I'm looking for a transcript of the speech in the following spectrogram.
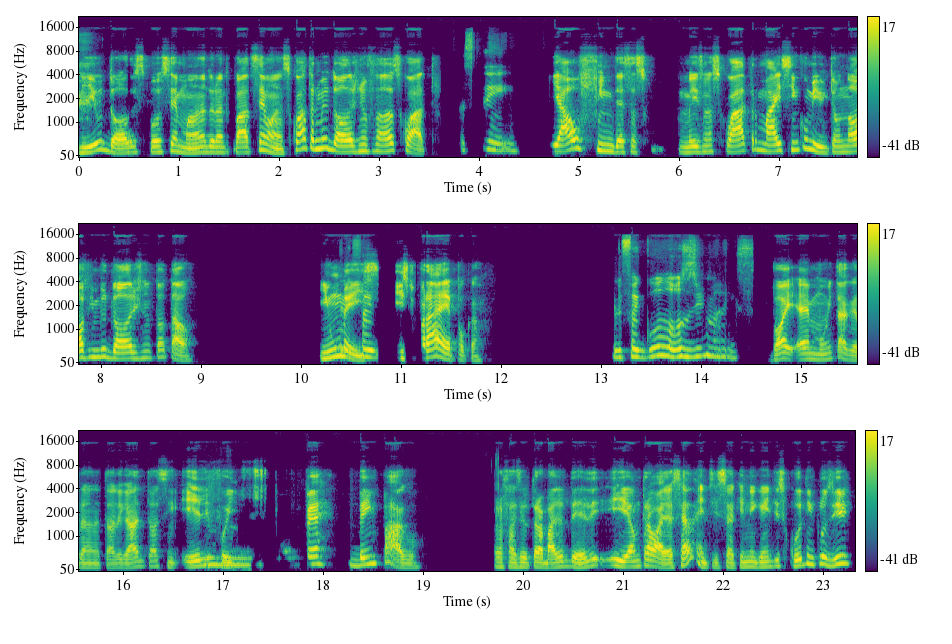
mil dólares por semana durante quatro semanas. Quatro mil dólares no final das quatro. Sim. E ao fim dessas mesmas quatro, mais cinco mil. Então, nove mil dólares no total. Em um Ele mês. foi- Isso pra época. Ele foi guloso demais. Boy, é muita grana, tá ligado? Então, assim, ele foi Uhum. super bem pago pra fazer o trabalho dele. E é um trabalho excelente. Isso aqui ninguém discute. Inclusive,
